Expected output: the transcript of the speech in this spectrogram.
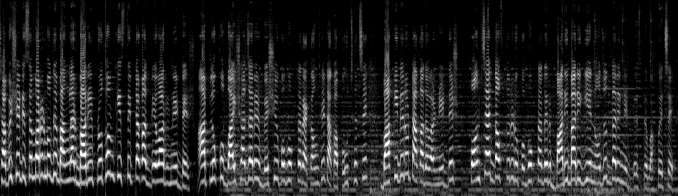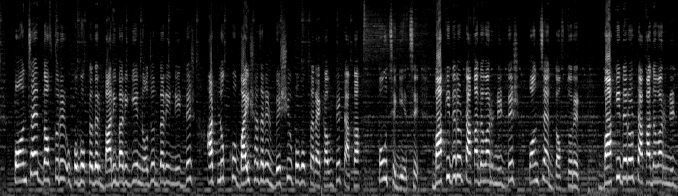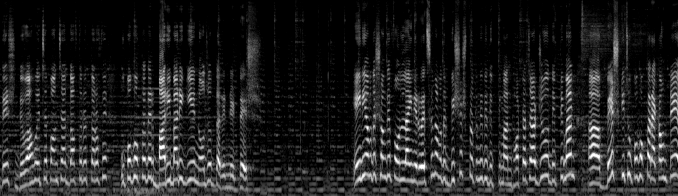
ছাব্বিশে ডিসেম্বরের মধ্যে বাংলার বাড়ির প্রথম কিস্তির টাকা দেওয়ার নির্দেশ। আট লক্ষ বাইশ হাজারের বেশি উপভোক্তার অ্যাকাউন্টে টাকা পৌঁছেছে। বাকিদেরও টাকা দেওয়ার নির্দেশ। পঞ্চায়েত দপ্তরের উপভোক্তাদের বাড়ি বাড়ি গিয়ে নজরদারির নির্দেশ দেওয়া হয়েছে। পঞ্চায়েত দপ্তরের উপভোক্তাদের বাড়ি বাড়ি গিয়ে নজরদারির নির্দেশ। আট লক্ষ বাইশ হাজারের বেশি উপভোক্তার অ্যাকাউন্টে টাকা পৌঁছে গিয়েছে। বাকিদেরও টাকা দেওয়ার নির্দেশ পঞ্চায়েত দপ্তরের বাকিদেরও টাকা দেওয়ার নির্দেশ দেওয়া হয়েছে পঞ্চায়েত দপ্তরের তরফে। উপভোক্তাদের বাড়ি বাড়ি গিয়ে নজরদারির নির্দেশ। এই নিয়ে আমাদের সঙ্গে ফোন লাইনে রয়েছেন আমাদের বিশেষ প্রতিনিধি দীপ্তিমান ভট্টাচার্য। দীপ্তিমান বেশ কিছু উপভোক্তার অ্যাকাউন্টে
